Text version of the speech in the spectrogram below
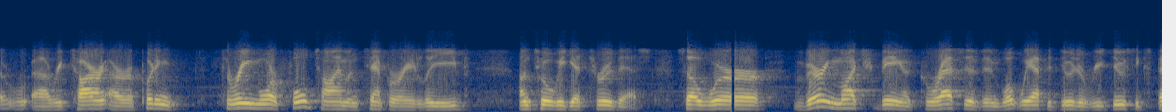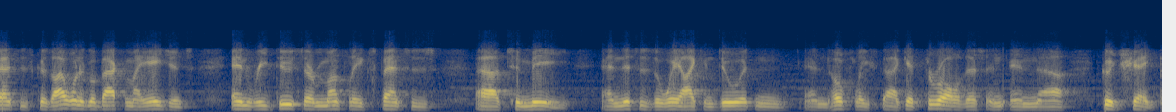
uh, retiring or putting three more full-time on temporary leave until we get through this. So we're very much being aggressive in what we have to do to reduce expenses because I want to go back to my agents and reduce their monthly expenses uh, to me. And this is the way I can do it and, and hopefully uh, get through all of this in, in uh, good shape.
